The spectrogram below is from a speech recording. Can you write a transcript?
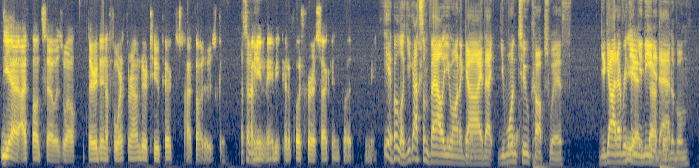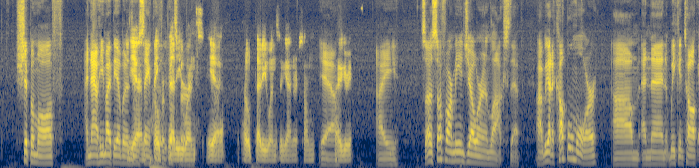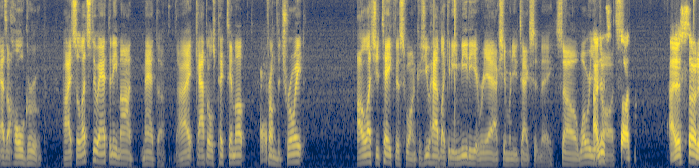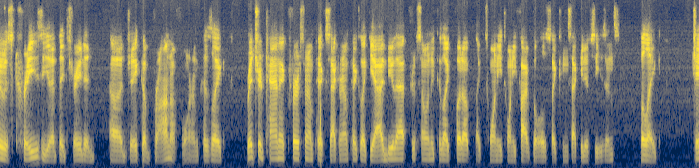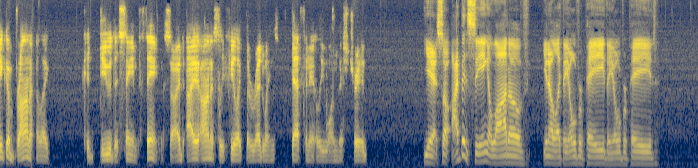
Yeah, I thought so as well. Third and a fourth rounder, two picks. I thought it was good. That's what I, I mean, maybe could have pushed for a second, but I mean, Yeah, but look, you got some value on a guy that you won two cups with. You got everything Yeah, you needed exactly. out of him. Ship him off, and now he might be able to do yeah, the same thing for Pittsburgh. wins. Yeah, hope that he wins again or something. Yeah, I agree. I so so far me and Joe are in lockstep. All right, we got a couple more, um, and then we can talk as a whole group. All right, so let's do Anthony Mantha. All right, Capitals picked him up from Detroit. I'll let you take this one because you had like an immediate reaction when you texted me. So, what were your I thoughts? thought, I just thought it was crazy that they traded uh, Jakub Vrana for him because like Richard Panik, first round pick, second round pick, like yeah, I'd do that for someone who could like put up like 20, 25 goals like consecutive seasons, but like Jakub Vrana like could do the same thing. So I I honestly feel like the Red Wings definitely won this trade. Yeah, so I've been seeing a lot of, you know, like they overpaid, they overpaid.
